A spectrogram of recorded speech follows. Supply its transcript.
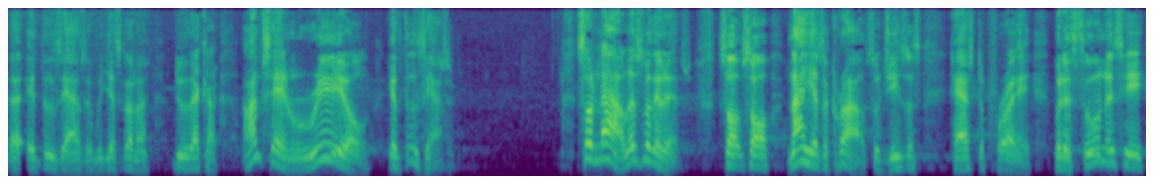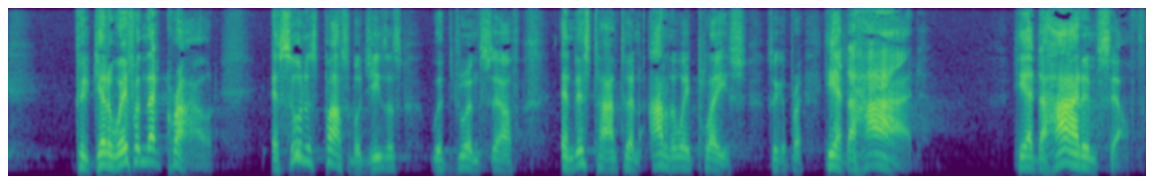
uh, enthusiasm. We're just going to do that kind of. I'm saying real enthusiasm. So now let's look at this. So, so now he has a crowd. So Jesus has to pray. But as soon as he could get away from that crowd, as soon as possible, Jesus withdrew himself. and this time to an out of the way place so he could pray. He had to hide. He had to hide himself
